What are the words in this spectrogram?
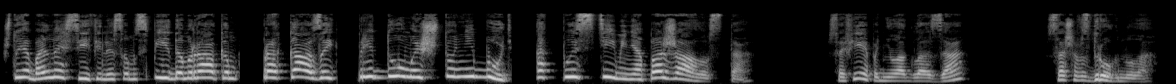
что я больна сифилисом, спидом, раком, проказой. Придумай что-нибудь. Отпусти меня, пожалуйста. София подняла глаза. Саша вздрогнула.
